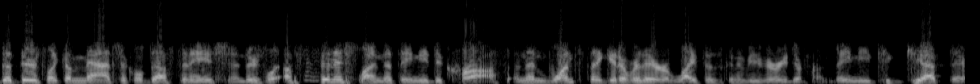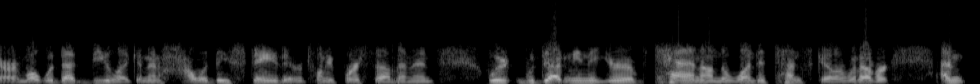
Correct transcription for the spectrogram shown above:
that there's like a magical destination. There's like a finish line that they need to cross. And then once they get over there, life is going to be very different. They need to get there. And what would that be like? And then how would they stay there 24 7? And would, would that mean that you're 10 on the 1 to 10 scale or whatever? And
